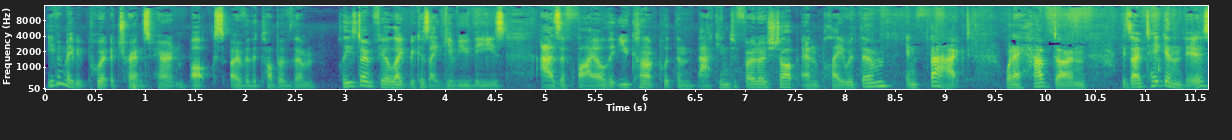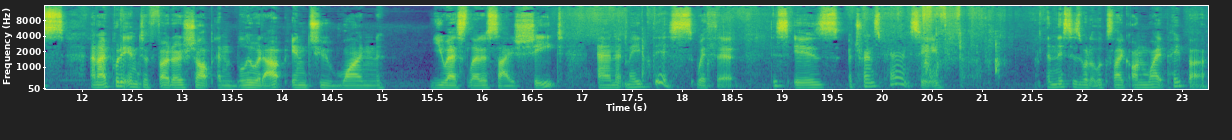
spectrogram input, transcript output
Even maybe put a transparent box over the top of them. Please don't feel like because I give you these as a file that you can't put them back into Photoshop and play with them. In fact, what I have done is I've taken this and I put it into Photoshop and blew it up into one US letter size sheet and it made this with it. This is a transparency. And this is what it looks like on white paper.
